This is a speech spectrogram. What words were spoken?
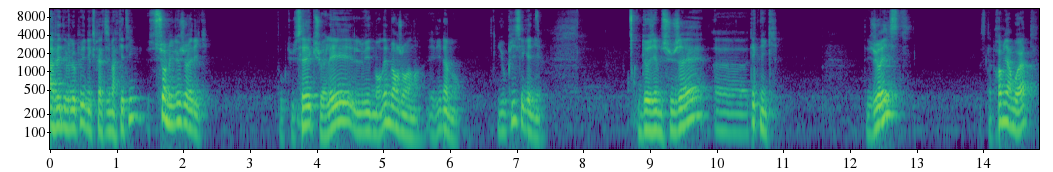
avait développé une expertise marketing sur le milieu juridique. Donc tu sais que je suis allé lui demander de me rejoindre, évidemment. Youpi, c'est gagné. Deuxième sujet, euh, technique. Tu es juriste, c'est ta première boîte,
